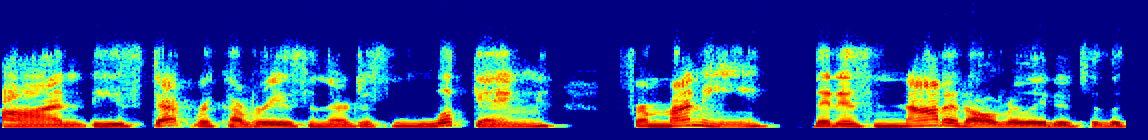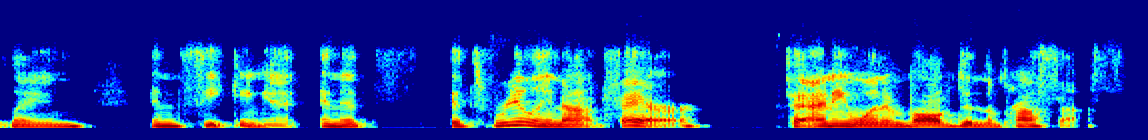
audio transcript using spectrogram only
on these debt recoveries, and they're just looking for money that is not at all related to the claim and seeking it. And it's it's really not fair to anyone involved in the process.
